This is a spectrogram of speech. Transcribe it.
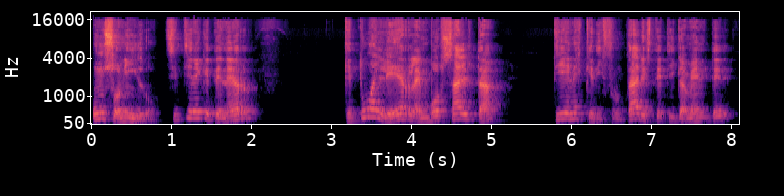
un sonido, sí tiene que tener que tú al leerla en voz alta tienes que disfrutar estéticamente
